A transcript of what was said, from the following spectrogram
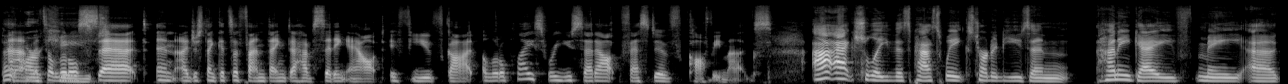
They um, are it's a little set, and I just think it's a fun thing to have sitting out if you've got a little place where you set out festive coffee mugs. I actually this past week started using. Honey gave me a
